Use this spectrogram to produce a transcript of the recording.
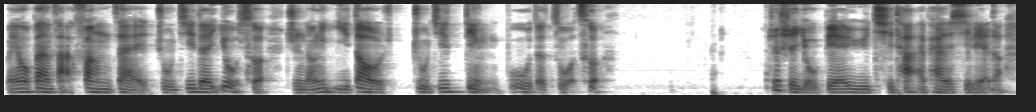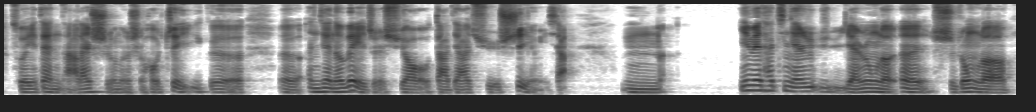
没有办法放在主机的右侧，只能移到主机顶部的左侧。这是有别于其他 iPad 系列的，所以在拿来使用的时候，这一个呃按键的位置需要大家去适应一下。嗯，因为它今年沿用了呃使用了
